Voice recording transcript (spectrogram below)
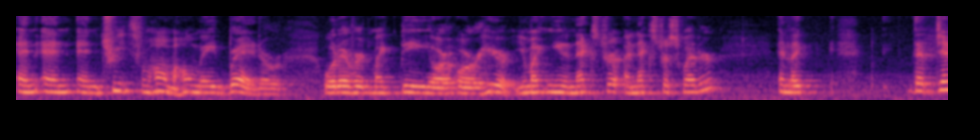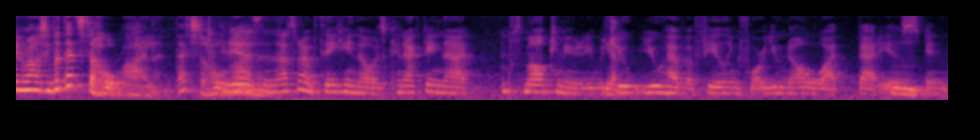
and, and, and treats from home, a homemade bread or whatever it might be, or, or here, you might need an extra an extra sweater. And like that generosity, but that's the whole island. That's the whole it island. It is, and that's what I'm thinking though, is connecting that small community, which yeah. you, you have a feeling for. You know what that is mm. in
